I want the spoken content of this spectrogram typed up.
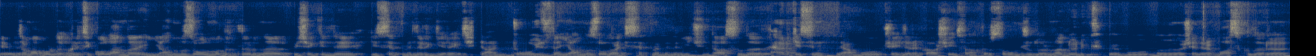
Evet ama burada kritik olan da yalnız olmadıklarını bir şekilde hissetmeleri gerek. Yani o yüzden yalnız olarak hissetmemeleri için de aslında herkesin yani bu şeylere karşı insan hakları savunucularına dönük e, bu e, şeylere baskıları,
